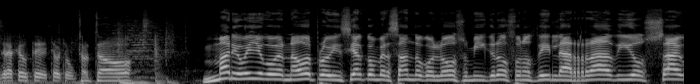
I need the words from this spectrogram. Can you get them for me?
Gracias a ustedes. Chao, chao. Chao, chao. Mario Bello, gobernador provincial, conversando con los micrófonos de la radio Sago.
